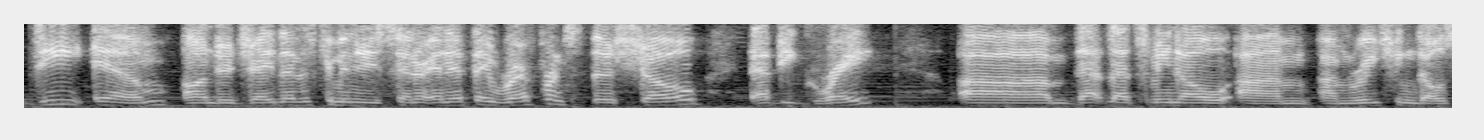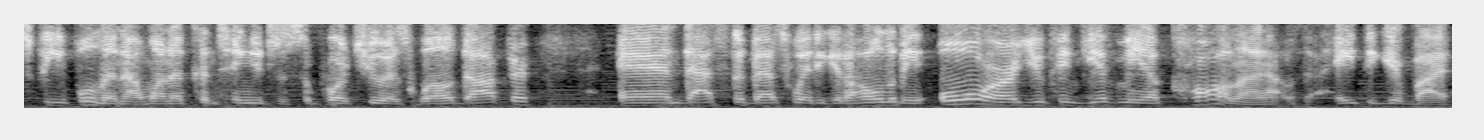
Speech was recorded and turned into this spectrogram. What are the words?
DM under J-Netics Community Center. And if they reference the show, that'd be great. Um, that lets me know um, I'm reaching those people, and I want to continue to support you as well, Doctor. And that's the best way to get a hold of me. Or you can give me a call. I hate to give my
